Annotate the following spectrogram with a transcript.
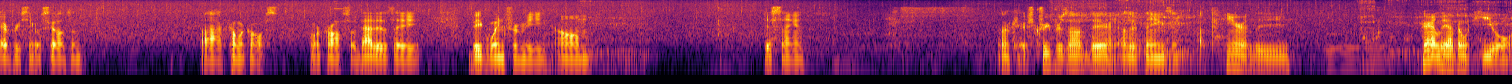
every single skeleton that I've come across. Come across. So that is a big win for me. Um, just saying. Okay, there's creepers out there and other things, and apparently, apparently I don't heal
